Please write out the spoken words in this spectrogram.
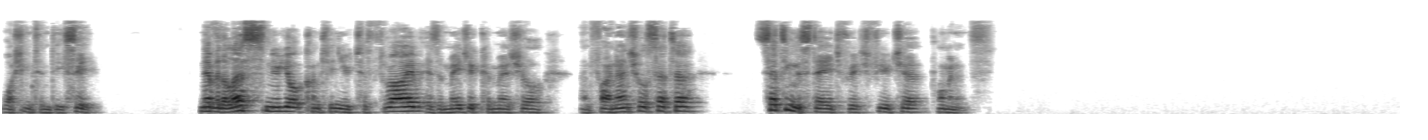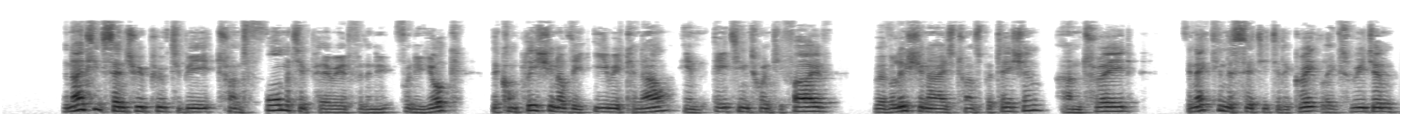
Washington, D.C. Nevertheless, New York continued to thrive as a major commercial and financial center, setting the stage for its future prominence. The 19th century proved to be a transformative period for, New, York. The completion of the Erie Canal in 1825 revolutionized transportation and trade, connecting the city to the Great Lakes region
